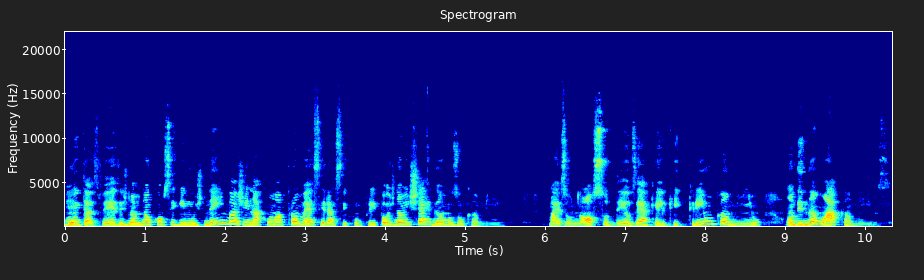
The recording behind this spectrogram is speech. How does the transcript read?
Muitas vezes nós não conseguimos nem imaginar como a promessa irá se cumprir, pois não enxergamos um caminho. Mas o nosso Deus é aquele que cria um caminho onde não há caminhos.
